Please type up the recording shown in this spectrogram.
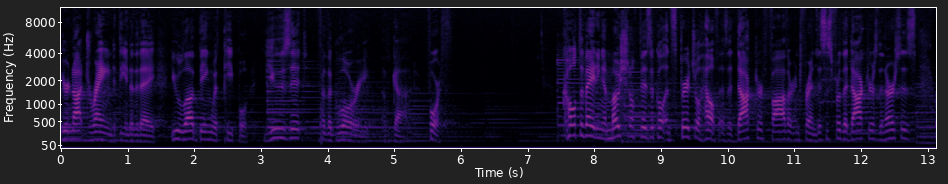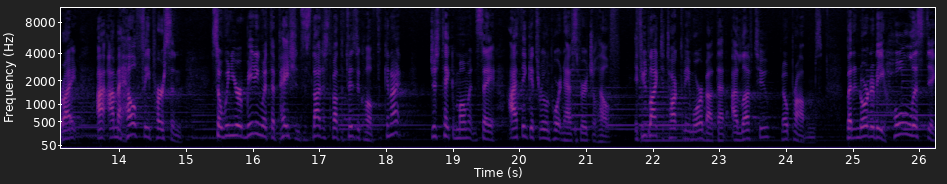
You're not drained at the end of the day. You love being with people. Use it for the glory of God. Fourth, cultivating emotional, physical, and spiritual health as a doctor, father, and friend. This is for the doctors, the nurses, right? I, am a healthy person. So when you're meeting with the patients, it's not just about the physical health. Can I just take a moment and say, I think it's real important to have spiritual health. If you'd like to talk to me more about that, I'd love to, no problems. But in order to be holistic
